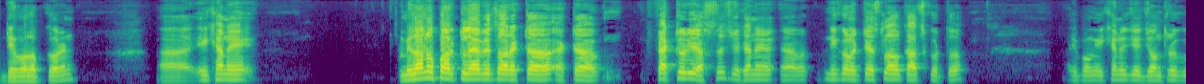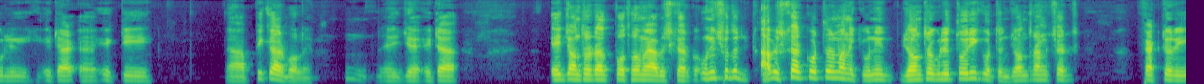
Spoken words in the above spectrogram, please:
ডেভেলপ করেন। আহ, এইখানে মিলানো পার্ক ল্যাবে তো আর একটা একটা ফ্যাক্টরি আসছে যেখানে নিকোলা টেসলাও কাজ করতো। এবং এখানে যে যন্ত্রগুলি এটা একটি পিকার বলে। এই যে এটা এই যন্ত্রটা প্রথমে আবিষ্কার উনি শুধু আবিষ্কার করতেন মানে কি? উনি যন্ত্রগুলি তৈরি করতেন যন্ত্রাংশের ফ্যাক্টরি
